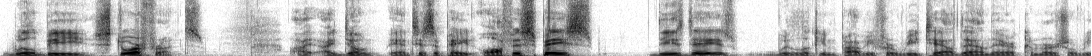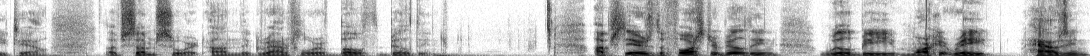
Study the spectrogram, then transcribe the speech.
will be storefronts. I, I don't anticipate office space these days. We're looking probably for retail down there, commercial retail of some sort on the ground floor of both buildings. Upstairs, the Foster building will be market rate housing.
